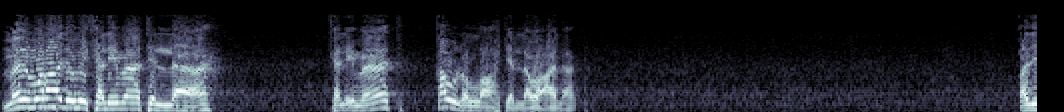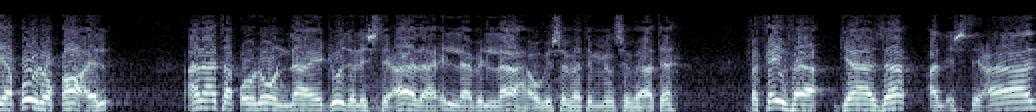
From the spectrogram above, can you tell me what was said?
ما المراد بكلمات الله؟ كلمات قول الله جل وعلا. قد يقول قائل ألا تقولون لا يجوز الاستعاذة إلا بالله أو بصفة من صفاته؟ فكيف جاز الاستعاذ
